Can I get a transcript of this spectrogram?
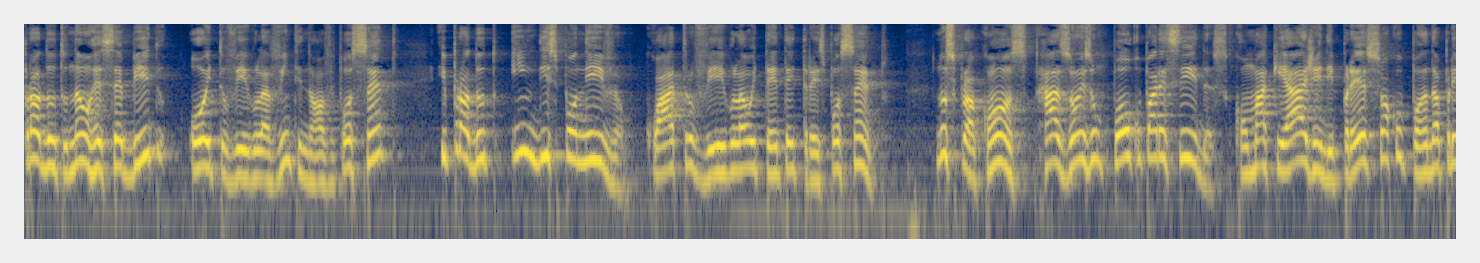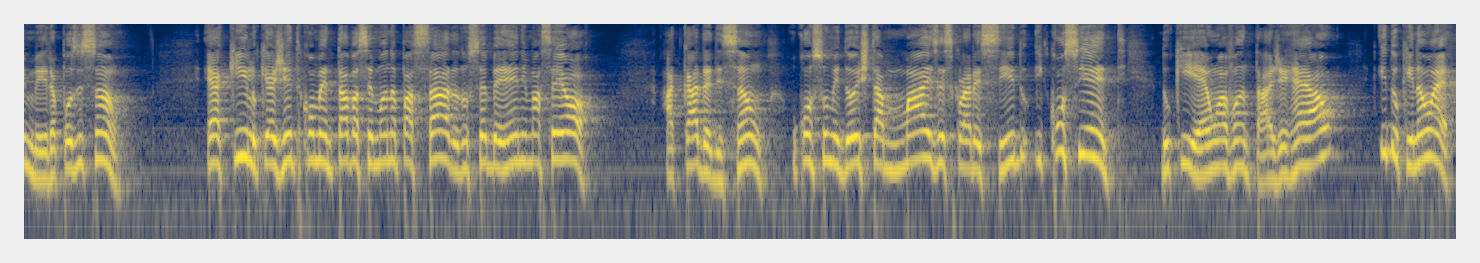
produto não recebido, 8,29%, e produto indisponível, 4,83%. Nos PROCONs, razões um pouco parecidas, com maquiagem de preço ocupando a primeira posição. É aquilo que a gente comentava semana passada no CBN Maceió a cada edição, o consumidor está mais esclarecido e consciente do que é uma vantagem real e do que não é.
